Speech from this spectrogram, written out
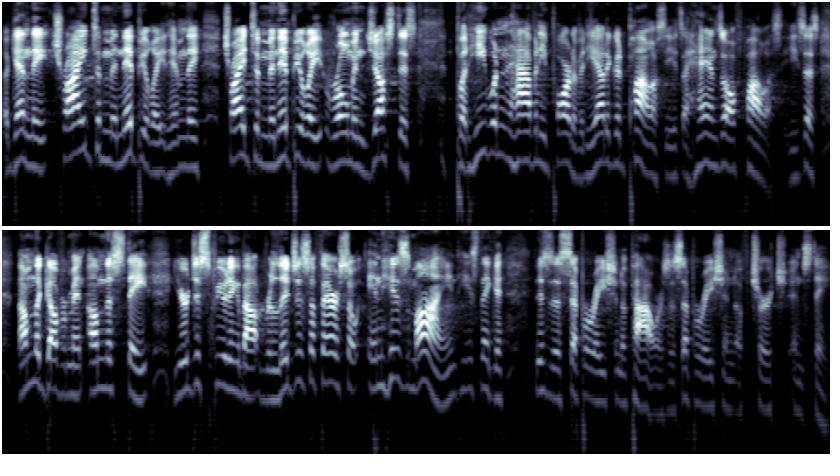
Again, they tried to manipulate him, they tried to manipulate Roman justice, but he wouldn't have any part of it. He had a good policy, it's a hands off policy. He says, I'm the government, I'm the state, you're disputing about religious affairs. So, in his mind, he's thinking this is a separation of powers, a separation of church and state.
